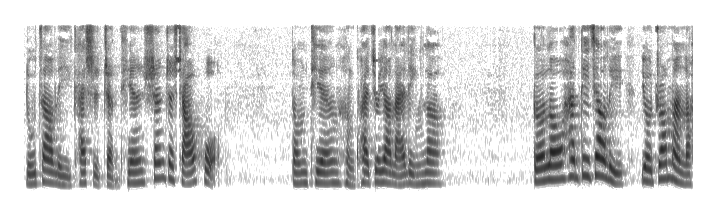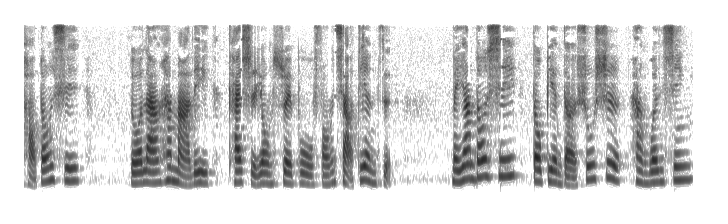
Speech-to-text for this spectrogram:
炉灶里开始整天生着小火。冬天很快就要来临了，阁楼和地窖里又装满了好东西。罗兰和玛丽开始用碎布缝小垫子，每样东西都变得舒适和温馨。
